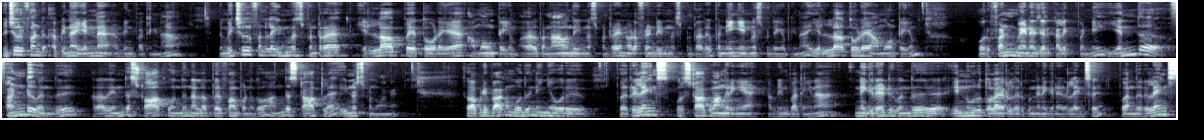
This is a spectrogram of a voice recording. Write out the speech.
மியூச்சுவல் ஃபண்ட் அப்படின்னா என்ன அப்படின்னு பார்த்தீங்கன்னா இந்த மியூச்சுவல் ஃபண்டில் இன்வெஸ்ட் பண்ணுற எல்லா பேர்த்தோடைய அமௌண்ட்டையும் அதாவது இப்போ நான் வந்து இன்வெஸ்ட் பண்ணுறேன் என்னோடய ஃப்ரெண்டு இன்வெஸ்ட் பண்ணுறாரு இப்போ நீங்கள் இன்வெஸ்ட் பண்ணுறீங்க அப்படின்னா எல்லாத்தோடைய அமௌண்ட்டையும் ஒரு ஃபண்ட் மேனேஜர் கலெக்ட் பண்ணி எந்த ஃபண்டு வந்து அதாவது எந்த ஸ்டாக் வந்து நல்லா பெர்ஃபார்ம் பண்ணுதோ அந்த ஸ்டாக்கில் இன்வெஸ்ட் பண்ணுவாங்க. ஸோ அப்படி பார்க்கும்போது நீங்கள் ஒரு இப்போ ரிலையன்ஸ் ஒரு ஸ்டாக் வாங்குறீங்க அப்படின்னு பார்த்தீங்கன்னா இன்றைக்கி ரேட்டுக்கு வந்து எண்ணூறு தொள்ளாயிரத்தில் இருக்குன்னு நினைக்கிறேன் ரிலையன்ஸு இப்போ அந்த ரிலையன்ஸ்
